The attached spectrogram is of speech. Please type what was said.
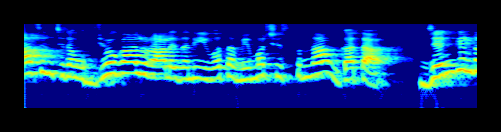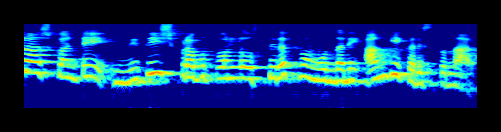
ఆశించిన ఉద్యోగాలు రాలేదని యువత విమర్శిస్తున్నా గత జంగిల్ రాజ్ కంటే నితీష్ ప్రభుత్వంలో స్థిరత్వం ఉందని అంగీకరిస్తున్నారు.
